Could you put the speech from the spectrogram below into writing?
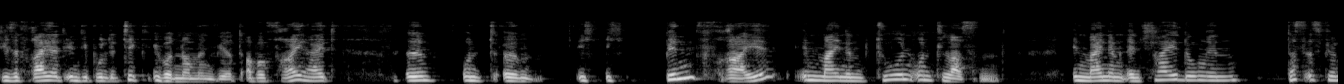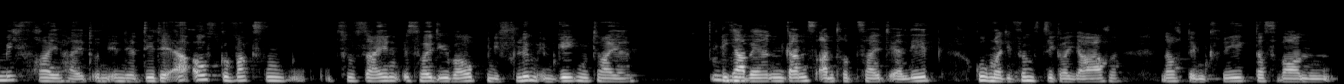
diese Freiheit in die Politik übernommen wird. Aber Freiheit äh, und ähm, ich, ich bin frei in meinem Tun und Lassen, in meinen Entscheidungen. Das ist für mich Freiheit. Und in der DDR aufgewachsen zu sein, ist heute überhaupt nicht schlimm. Im Gegenteil. Ich habe ja eine ganz andere Zeit erlebt. Guck mal, die 50er Jahre nach dem Krieg, das waren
